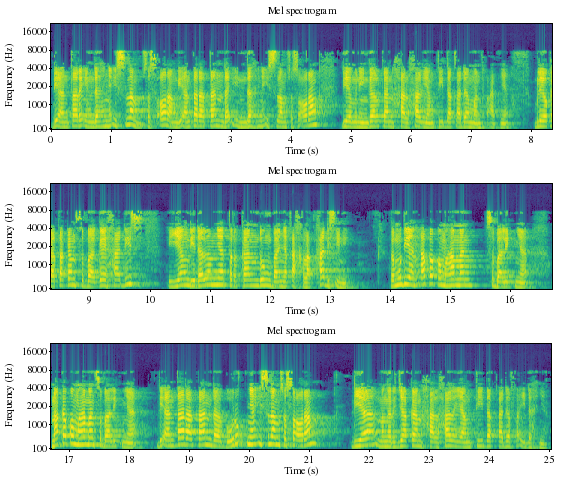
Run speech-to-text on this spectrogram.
di antara indahnya Islam seseorang di antara tanda indahnya Islam seseorang dia meninggalkan hal-hal yang tidak ada manfaatnya. Beliau katakan sebagai hadis yang di dalamnya terkandung banyak akhlak hadis ini. Kemudian apa pemahaman sebaliknya? Maka pemahaman sebaliknya di antara tanda buruknya Islam seseorang dia mengerjakan hal-hal yang tidak ada faidahnya.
